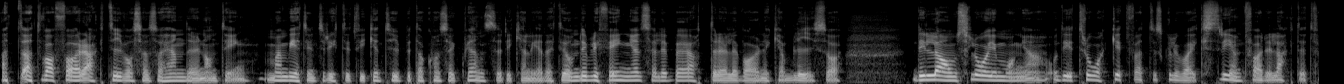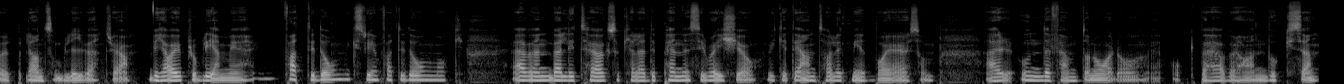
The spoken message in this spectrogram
Att, att vara för aktiv och sen så händer det någonting. Man vet ju inte riktigt vilken typ av konsekvenser det kan leda till. Om det blir fängelse eller böter eller vad det nu kan bli. Så det lamslår ju många och det är tråkigt för att det skulle vara extremt fördelaktigt för ett land som Bolivia, tror jag. Vi har ju problem med fattigdom, extrem fattigdom och även väldigt hög så kallad dependency ratio, vilket är antalet medborgare som är under 15 år då och behöver ha en vuxen.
